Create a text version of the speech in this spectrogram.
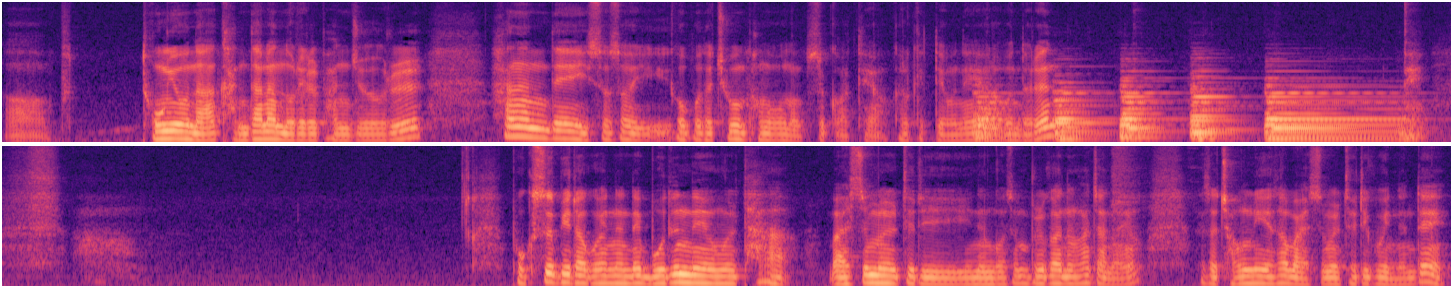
어, 동요나 간단한 노래를 반주를 하는 데 있어서 이거보다 좋은 방법은 없을 것 같아요. 그렇기 때문에 여러분들은 네. 복습이라고 했는데 모든 내용을 다 말씀을 드리는 것은 불가능하잖아요. 그래서 정리해서 말씀을 드리고 있는데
